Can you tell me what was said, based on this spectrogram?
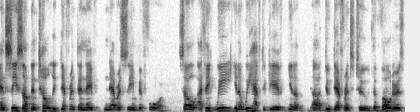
and see something totally different than they've never seen before. So I think we, you know, we have to give, you know, uh, due deference to the voters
